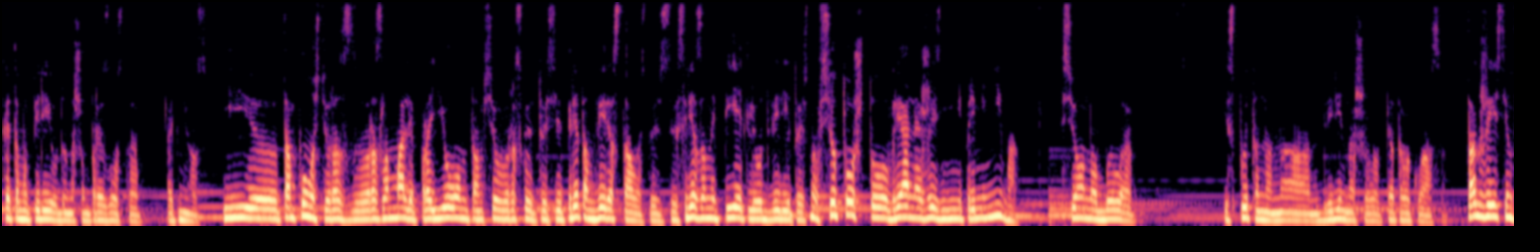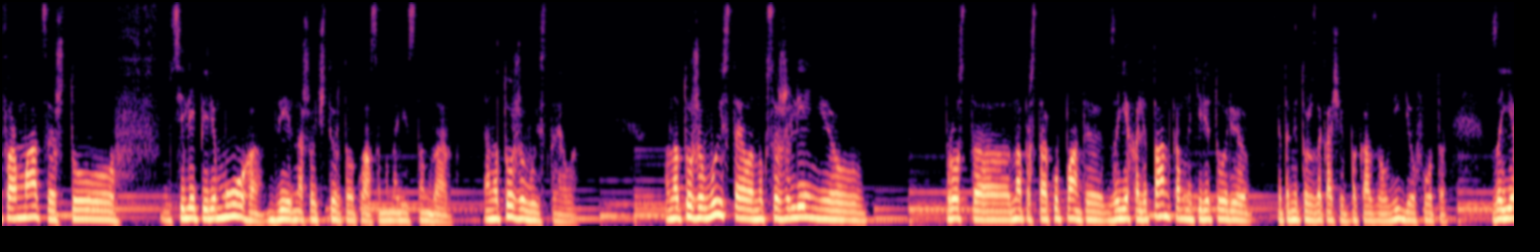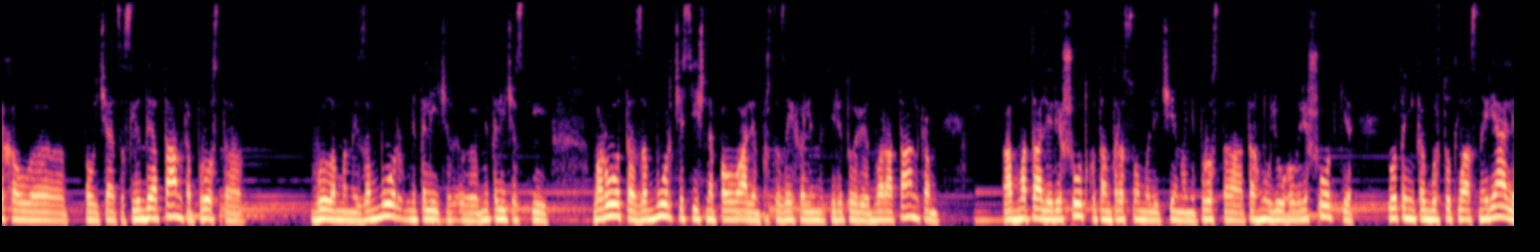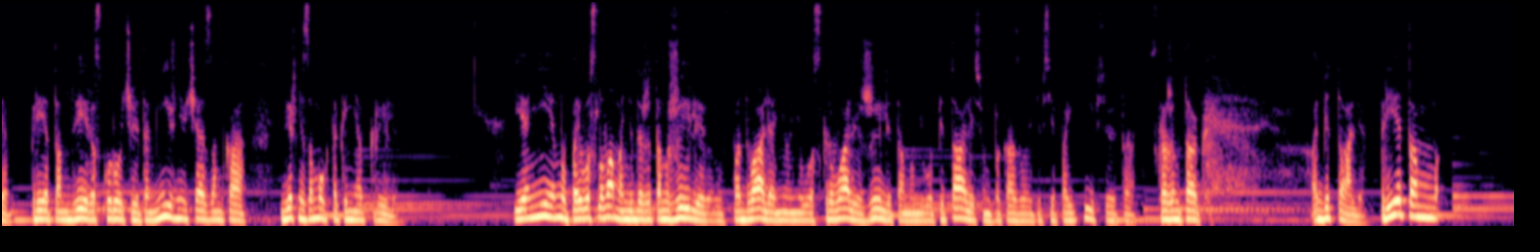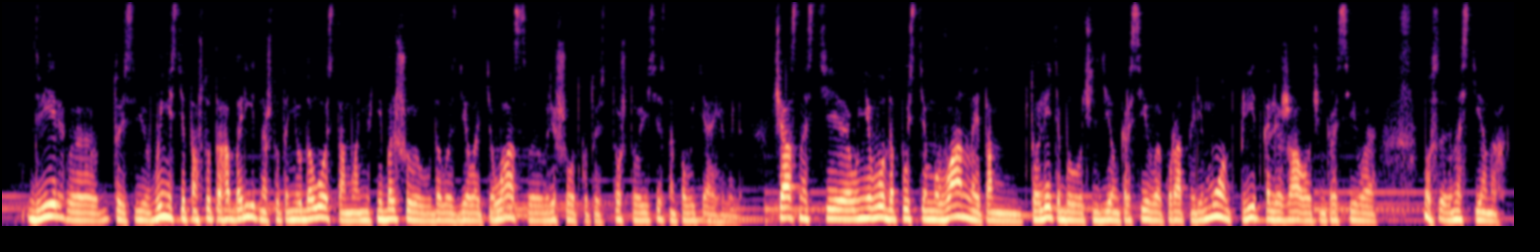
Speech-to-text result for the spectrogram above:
к этому периоду нашего производства отнес. И э, там полностью раз, разломали проем, там все рассказывают, то есть и при этом дверь осталась, то есть срезаны петли у двери, то есть ну, все то, что в реальной жизни неприменимо, все оно было испытано на двери нашего пятого класса. Также есть информация, что в селе Перемога, дверь нашего четвертого класса, монолит стандарт, она тоже выстояла. Она тоже выстояла, но, к сожалению, просто-напросто оккупанты заехали танком на территорию, это мне тоже заказчик показывал, видео, фото, заехал, э, получается, следы от танка, просто выломанный забор, металлический, э, металлический ворота, забор частично повален, просто заехали на территорию двора танком, обмотали решетку там тросом или чем, они просто отогнули угол решетки, и вот они как бы в тот лаз ныряли, при этом дверь раскурочили там нижнюю часть замка, верхний замок так и не открыли. И они, ну, по его словам, они даже там жили в подвале, они у него скрывались, жили, там у него питались, он показывал эти все пайки, все это, скажем так, обитали. При этом дверь, э, то есть вынести там что-то габаритное, что-то не удалось, там у них небольшую удалось сделать лаз э, в решетку, то есть то, что, естественно, повытягивали. В частности, у него, допустим, в ванной, там в туалете был очень сделан красивый, аккуратный ремонт, плитка лежала очень красивая ну, на стенах.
